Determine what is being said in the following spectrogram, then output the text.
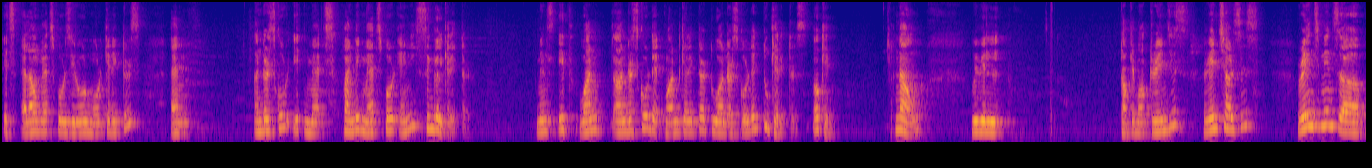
it's allow match for zero or more characters and underscore it match finding match for any single character. Means if one underscore that one character two underscore then two characters. Okay now we will talk about ranges range choices range means uh,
